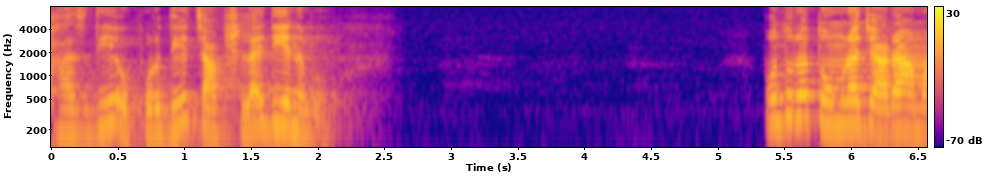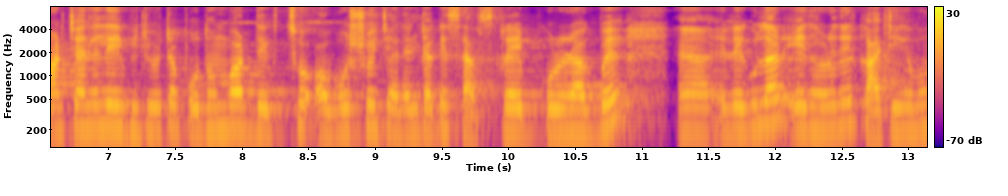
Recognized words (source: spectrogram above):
ভাঁজ দিয়ে উপর দিয়ে চাপ সেলাই দিয়ে নেব। বন্ধুরা, তোমরা যারা আমার চ্যানেলে এই ভিডিওটা প্রথমবার দেখছ, অবশ্যই চ্যানেলটাকে সাবস্ক্রাইব করে রাখবে রেগুলার এই ধরনের কাটিং এবং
